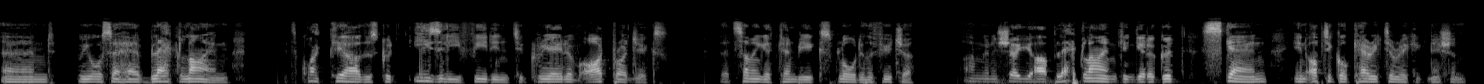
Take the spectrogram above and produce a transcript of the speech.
and we also have black line. It's quite clear how this could easily feed into creative art projects. That's something that can be explored in the future. I'm going to show you how black line can get a good scan in optical character recognition.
